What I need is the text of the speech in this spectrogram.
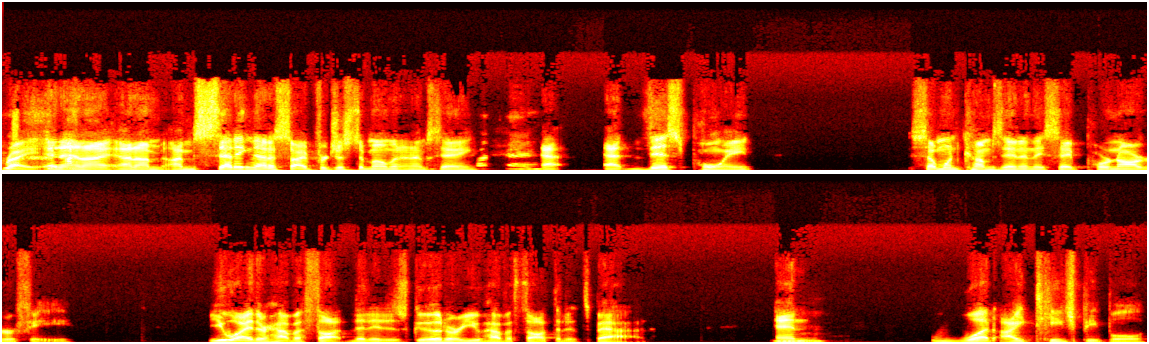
right? And and I and I'm I'm setting that aside for just a moment, and I'm saying okay. at at this point, someone comes in and they say pornography. You either have a thought that it is good or you have a thought that it's bad. And mm-hmm what I teach people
